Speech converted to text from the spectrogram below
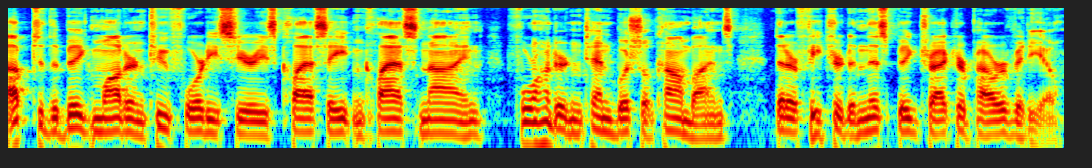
up to the big modern 240 series Class 8 and Class 9 410 bushel combines that are featured in this Big Tractor Power video.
